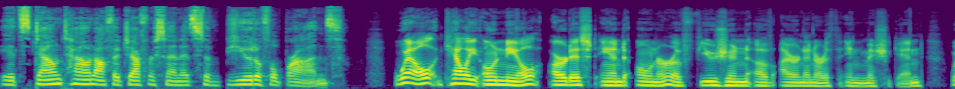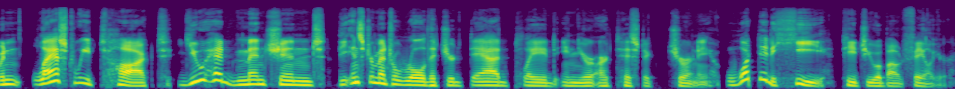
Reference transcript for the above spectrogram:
It's downtown off of Jefferson. It's a beautiful bronze. Well, Kelly O'Neill, artist and owner of Fusion of Iron and Earth in Michigan. When last we talked, you had mentioned the instrumental role that your dad played in your artistic journey. What did he teach you about failure?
